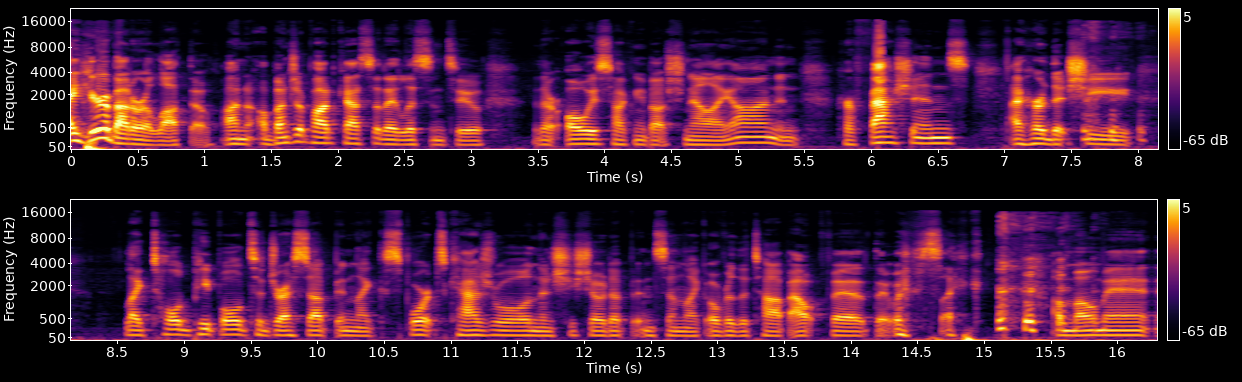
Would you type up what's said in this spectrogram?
I hear about her a lot though on a bunch of podcasts that I listen to. They're always talking about Chanel Ayan and her fashions. I heard that she like told people to dress up in like sports casual and then she showed up in some like over the top outfit that was like a moment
